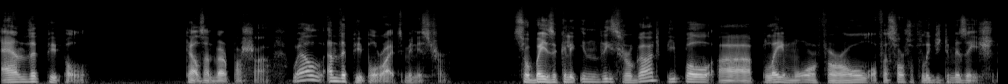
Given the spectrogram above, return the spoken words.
and the people, tells Enver Pasha. Well, and the people, writes minister. So basically, in this regard, people uh, play more of a role of a source of legitimization.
